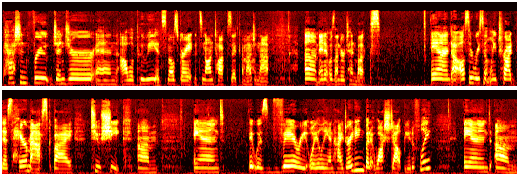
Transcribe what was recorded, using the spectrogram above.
passion fruit, ginger, and awapuhi. It smells great. It's non toxic. Imagine that. Um, and it was under 10 bucks. And I also recently tried this hair mask by Too Chic. Um, and it was very oily and hydrating, but it washed out beautifully. And um,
